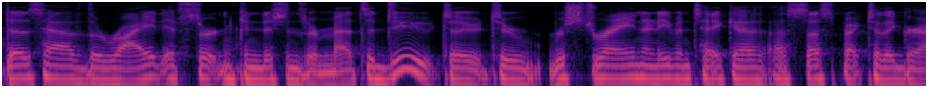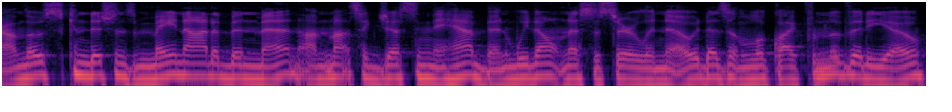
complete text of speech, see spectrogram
does have the right, if certain conditions are met, to do to to restrain and even take a, a, suspect to the ground. Those conditions may not have been met. I'm not suggesting they have been. We don't necessarily know. It doesn't look like from the video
